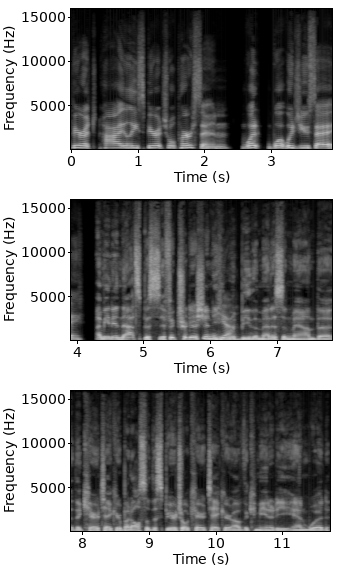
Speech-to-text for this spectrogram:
spirit, highly spiritual person. What what would you say? I mean, in that specific tradition, he Yeah. would be the medicine man, the the caretaker, but also the spiritual caretaker of the community, and would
